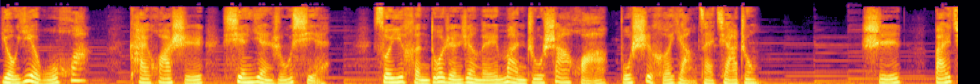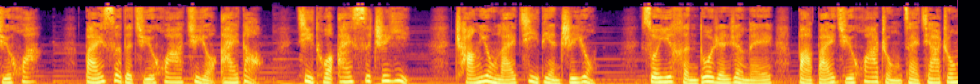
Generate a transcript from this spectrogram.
有叶无花，开花时鲜艳如血，所以很多人认为曼珠沙华不适合养在家中。十白菊花，白色的菊花具有哀悼。寄托哀思之意，常用来祭奠之用，所以很多人认为把白菊花种在家中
